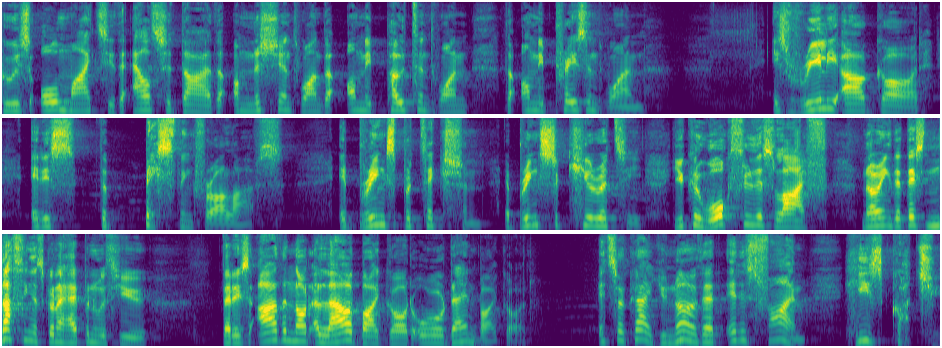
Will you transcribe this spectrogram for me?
who is almighty, the El Shaddai, the omniscient one, the omnipotent one, the omnipresent one, is really our God, it is the best thing for our lives. It brings protection, it brings security. You can walk through this life knowing that there's nothing that's going to happen with you that is either not allowed by God or ordained by God. It's okay. You know that it is fine. He's got you.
